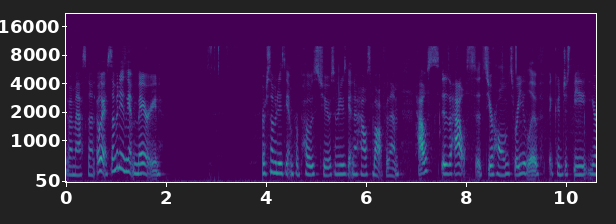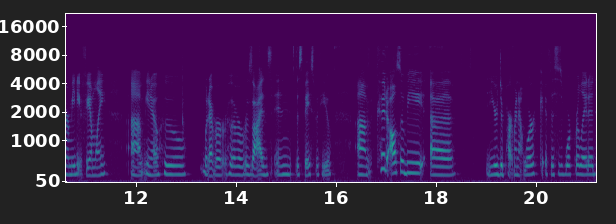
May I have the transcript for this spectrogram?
divine masculine. Okay, somebody's getting married or somebody's getting proposed to, somebody's getting a house bought for them. House is a house. It's your home. It's where you live. It could just be your immediate family, um, you know, who, whatever, whoever resides in the space with you. Um, could also be uh, your department at work if this is work related.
